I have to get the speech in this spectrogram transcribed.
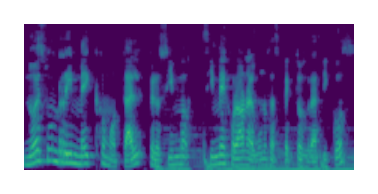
no es un remake como tal, pero sí, sí mejoraron algunos aspectos gráficos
